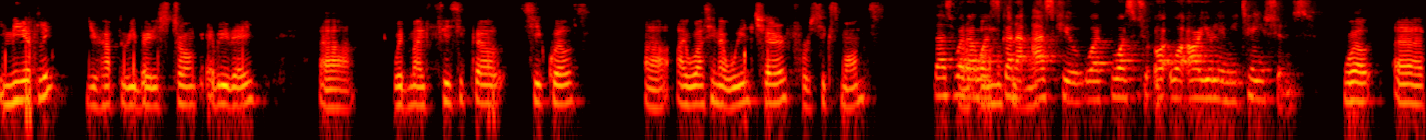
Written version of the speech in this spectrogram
immediately. You have to be very strong every day. Uh, with my physical sequels, uh, I was in a wheelchair for six months. That's what uh, I was going to ask you. What was what are your limitations? Well, uh,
